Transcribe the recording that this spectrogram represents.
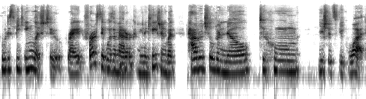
who to speak English to, right? First, it was a matter of communication, but how do children know to whom you should speak what?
